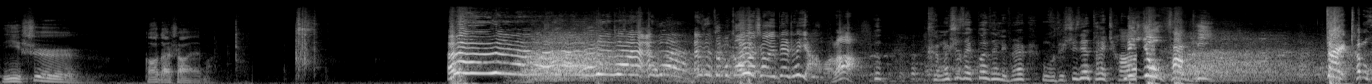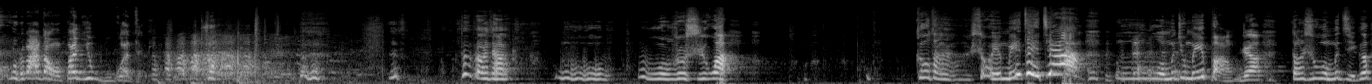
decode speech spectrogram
你是高大少爷吗？怎么高大少爷变成哑巴了？可能是在棺材里边捂的时间太长。你又放屁！再他们胡说八道，我把你捂棺材里。大当家，我我我说实话，高大少爷没在家，我我们就没绑着。当时我们几个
